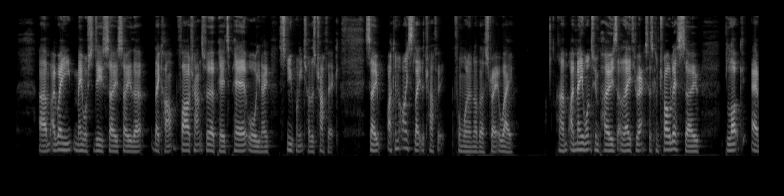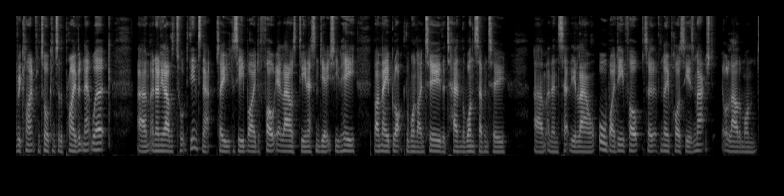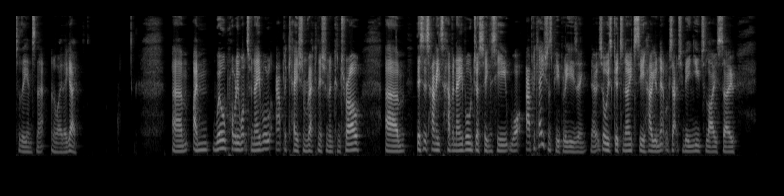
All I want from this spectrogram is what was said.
Um, I may, may wish to do so so that they can't file transfer peer to peer or you know snoop on each other's traffic. So I can isolate the traffic from one another straight away. Um, I may want to impose a layer 3 access control list, so block every client from talking to the private network um, and only allow them to talk to the internet. So you can see by default it allows DNS and DHCP, but I may block the 192, the 10, the 172, um, and then set the allow all by default so that if no policy is matched, it will allow them on to the internet and away they go. Um, I will probably want to enable application recognition and control. Um, this is handy to have enabled just so you can see what applications people are using. You know, it's always good to know to see how your network is actually being utilized so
